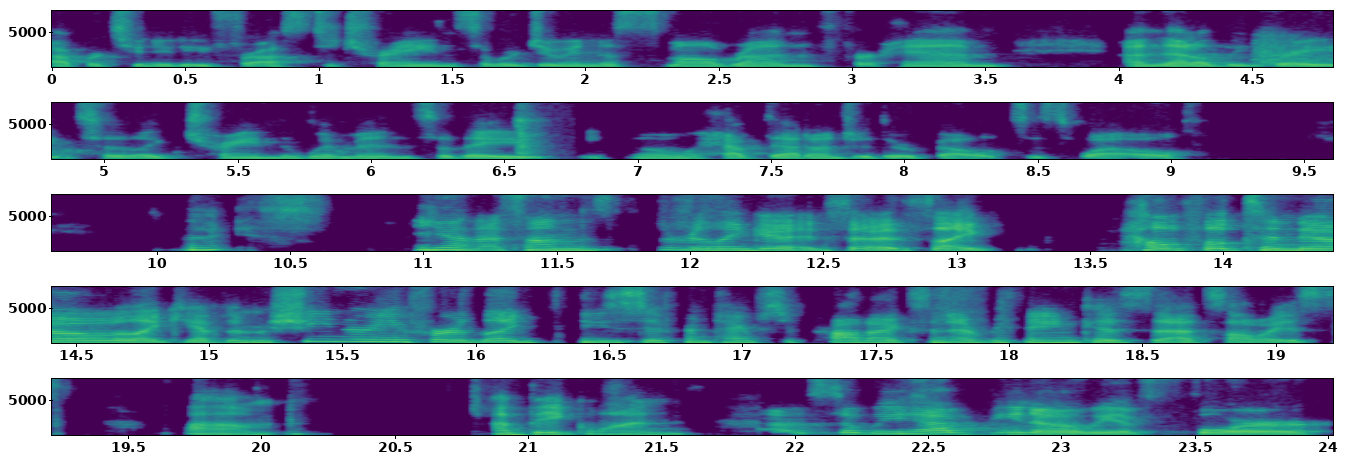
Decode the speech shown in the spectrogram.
opportunity for us to train. So we're doing a small run for him. And that'll be great to like train the women so they, you know, have that under their belts as well. Nice. Yeah, that sounds really good. So it's like helpful to know like you have the machinery for like these different types of products and everything because that's always um, a big one. Um, so we have, you know, we have four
